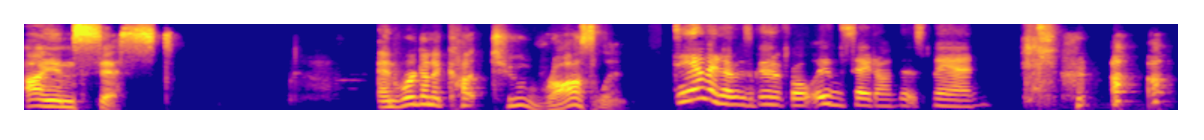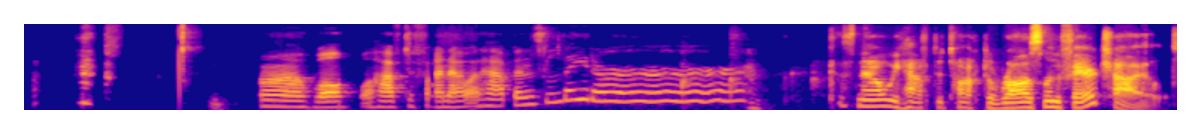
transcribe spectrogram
I insist. And we're going to cut to Rosalind. Damn it, I was gonna roll insight on this man. Uh, well, we'll have to find out what happens later. Because now we have to talk to Rosalind Fairchild.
